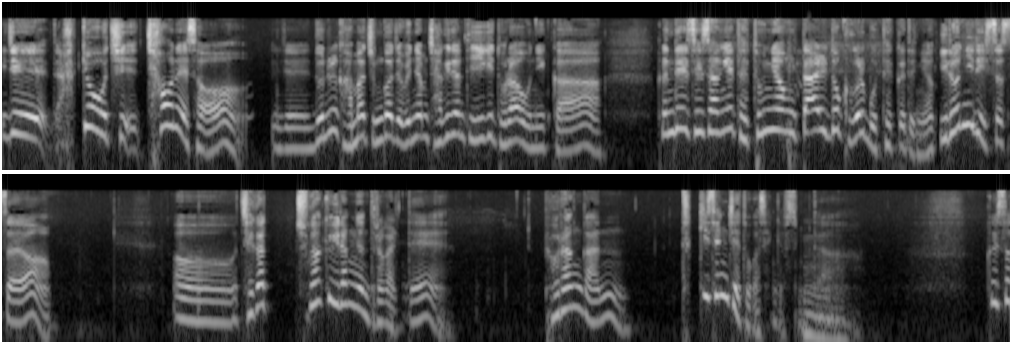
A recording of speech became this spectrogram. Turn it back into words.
이제 학교 지- 차원에서 이제 눈을 감아준 거죠. 왜냐하면 자기들한테 이익이 돌아오니까. 그런데 세상에 대통령 딸도 그걸 못했거든요. 이런 일이 있었어요. 어, 제가 중학교 1학년 들어갈 때 벼랑간 특기생 제도가 생겼습니다. 그래서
